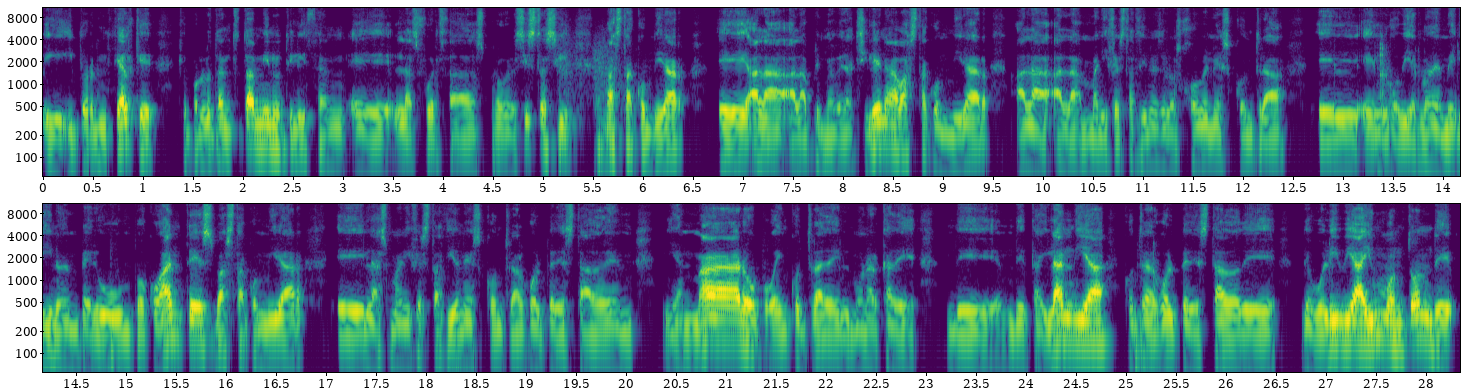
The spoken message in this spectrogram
y, torrencial que, que, por lo tanto también utilizan eh, las fuerzas progresistas. Y basta con mirar eh, a, la, a, la, primavera chilena, basta con mirar a, la, a las manifestaciones de los jóvenes contra el, el, gobierno de Merino en Perú un poco antes, basta con mirar eh, las manifestaciones contra el golpe de Estado en Myanmar o, en contra del monarca de, de, Tailandia, contra el golpe de Estado de, de Bolivia. Hay un montón de,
